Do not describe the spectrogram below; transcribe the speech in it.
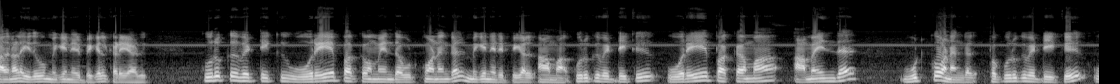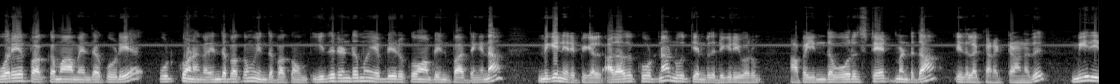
அதனால் இதுவும் மிகை நிரப்பிகள் கிடையாது. குறுக்கு வெட்டிக்கு ஒரே பக்கம் அமைந்த உட்கோணங்கள் மிகை நிரப்பிகள். ஆமாம் குறுக்கு வெட்டிக்கு ஒரே பக்கமாக அமைந்த உட்கோணங்கள். இப்போ குறுக்கு வெட்டிக்கு ஒரே பக்கமாக அமைந்தக்கூடிய உட்கோணங்கள். இந்த பக்கமும் இந்த பக்கமும். இது ரெண்டுமும் எப்படி இருக்கும் அப்படின்னு பார்த்தீங்கன்னா மிக நிரப்பிகள். அதாவது கூட்டினா நூற்றி எண்பது டிகிரி வரும். அப்போ இந்த ஒரு ஸ்டேட்மெண்ட் தான் இதில் கரெக்டானது மீதி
